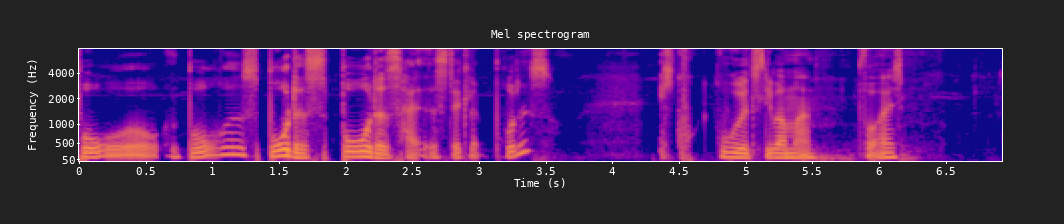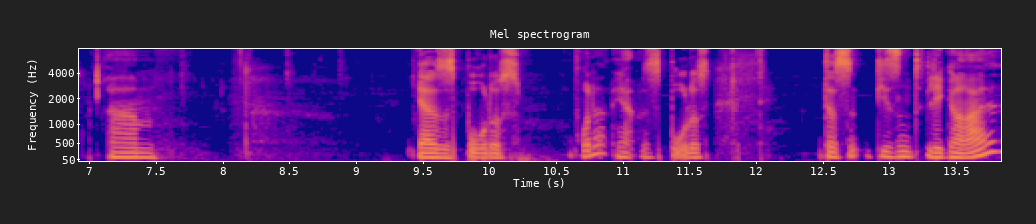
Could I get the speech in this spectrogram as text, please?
Bo Boris, Bodes, Bodes ist der, Bodes? Ich google es lieber mal für euch. Ähm, ja, das ist Bodes, oder? Ja, das ist Bodes. Das, die sind legal,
